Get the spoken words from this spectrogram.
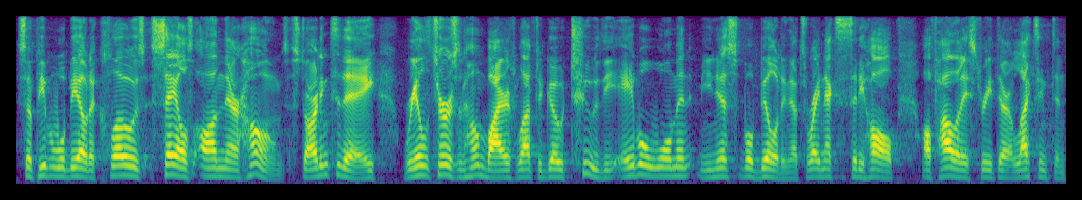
so people will be able to close sales on their homes. Starting today, realtors and home buyers will have to go to the Abel Wolman Municipal Building, that's right next to City Hall off Holliday Street there at Lexington,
